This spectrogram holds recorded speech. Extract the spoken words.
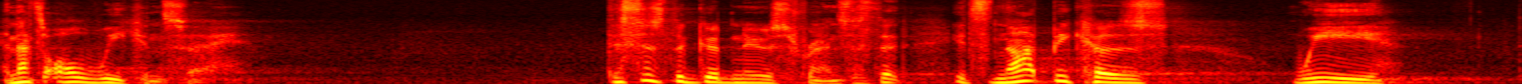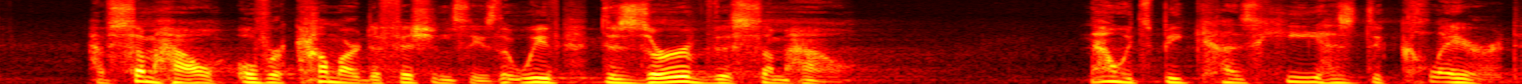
And that's all we can say. This is the good news, friends, is that it's not because we have somehow overcome our deficiencies, that we've deserved this somehow. No, it's because he has declared,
